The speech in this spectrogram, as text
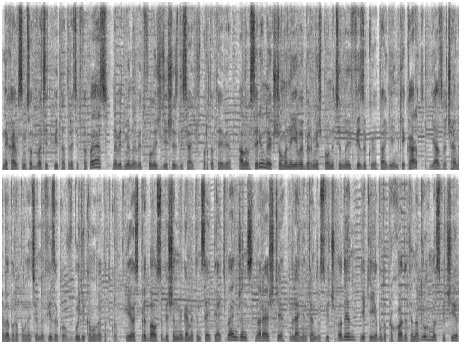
Нехай в 720p та 30 FPS, на відміну від Full HD 60 в портативі, але все рівно, якщо в мене є вибір між повноцінною фізикою та GameKey карт, я звичайно виберу повноцінну фізику в будь-якому випадку. І ось придбав собі Shin Megami Tensei 5 Vengeance нарешті для Nintendo Switch 1, який я буду проходити на другому свічі,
